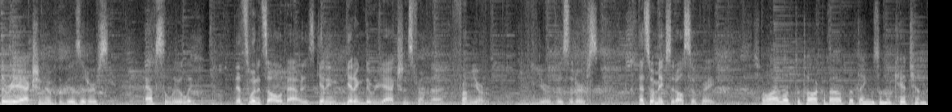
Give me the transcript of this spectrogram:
The reaction of the visitors. Absolutely. That's what it's all about, is getting, getting the reactions from, the, from your, your visitors. That's what makes it all so great. So I love to talk about the things in the kitchen.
